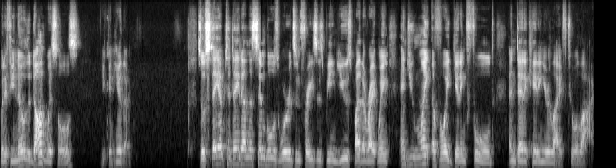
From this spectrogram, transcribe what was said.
But if you know the dog whistles, you can hear them. So stay up to date on the symbols, words, and phrases being used by the right wing, and you might avoid getting fooled and dedicating your life to a lie.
